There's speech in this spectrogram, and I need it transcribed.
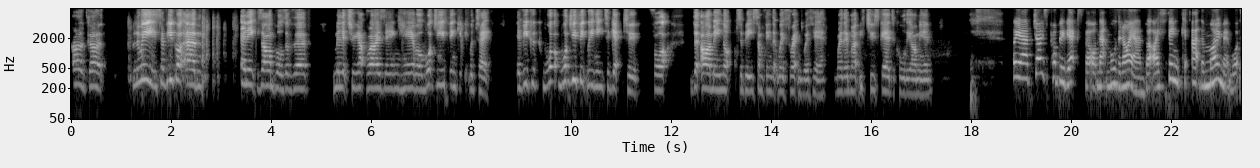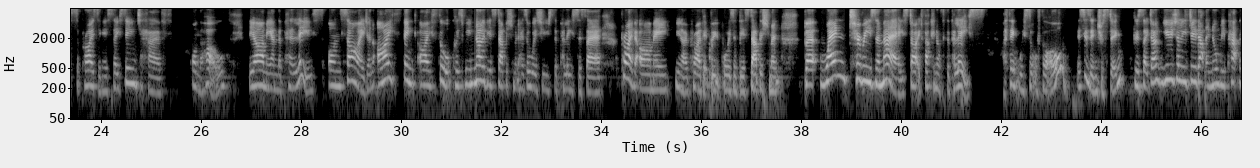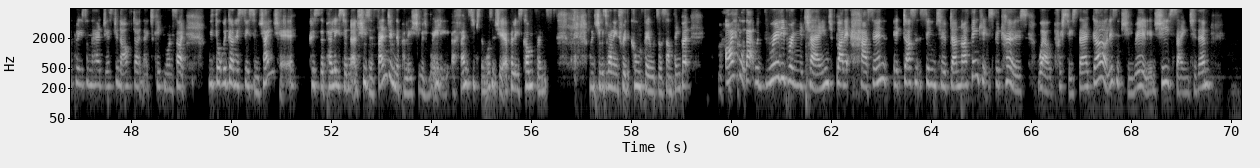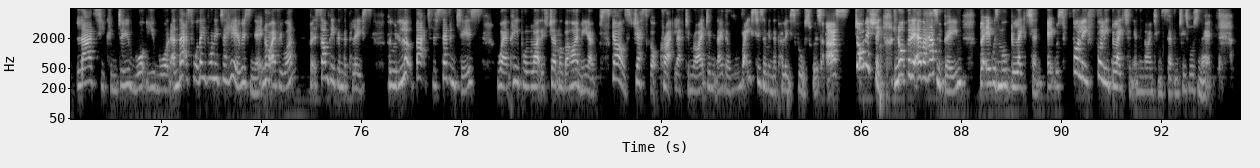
Oh God, Louise, have you got um, any examples of the military uprising here, or what do you think it would take? If you could, what what do you think we need to get to for the army not to be something that we're threatened with here, where they might be too scared to call the army in? Well, yeah, Joe's probably the expert on that more than I am. But I think at the moment, what's surprising is they seem to have, on the whole, the army and the police on side. And I think I thought, because we know the establishment has always used the police as their private army, you know, private boot boys of the establishment. But when Theresa May started fucking off the police, I think we sort of thought, oh, this is interesting because they don't usually do that. They normally pat the police on the head just enough, don't they, to keep them on side. We thought we're going to see some change here because the police, and, and she's offending the police. She was really offensive to them, wasn't she, at a police conference when she was running through the cornfields or something. But I thought that would really bring a change, but it hasn't. It doesn't seem to have done. And I think it's because, well, Priti's their girl, isn't she, really? And she's saying to them, lads, you can do what you want. And that's what they wanted to hear, isn't it? Not everyone, but some people in the police who would look back to the 70s where people like this gentleman behind me, you know, skulls just got cracked left and right, didn't they? The racism in the police force was astonishing. Not that it ever hasn't been, but it was more blatant. It was fully, fully blatant in the 1970s, wasn't it?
